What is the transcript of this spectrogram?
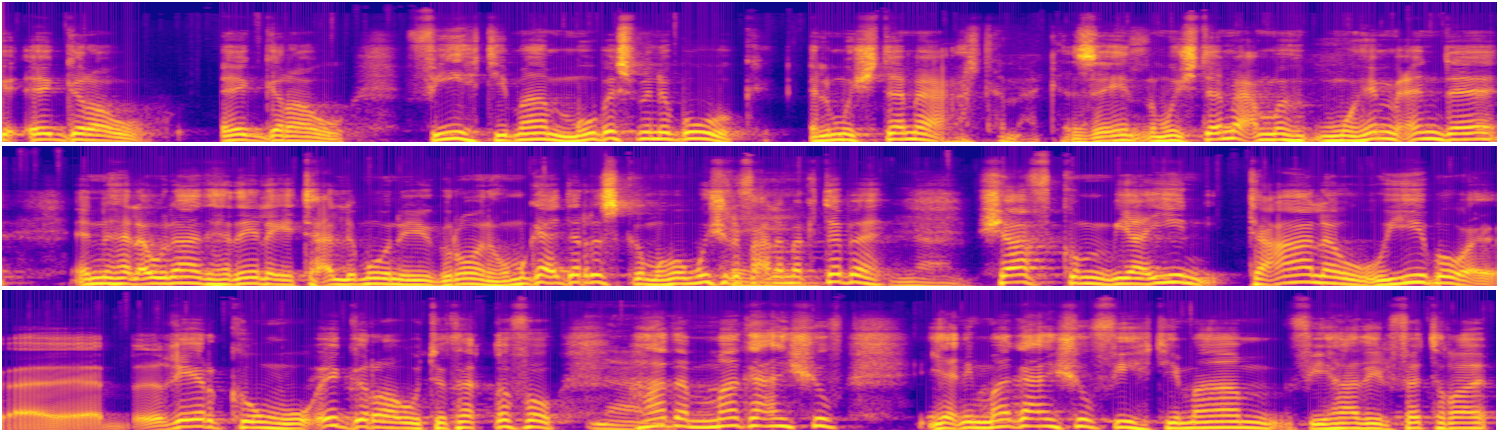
اقرأوا اقرأوا في اهتمام مو بس من أبوك المجتمع مجتمع كذا زين المجتمع مه- مهم عنده ان هالأولاد هذيلا يتعلمون ويقرون هو مو قاعد يدرسكم هو مشرف إيه. على مكتبه نعم شافكم جايين تعالوا ويجيبوا آه، غيركم وإقروا وتثقفوا نعم. هذا ما قاعد نشوف يعني ما قاعد نشوف فيه اهتمام في هذه الفترة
